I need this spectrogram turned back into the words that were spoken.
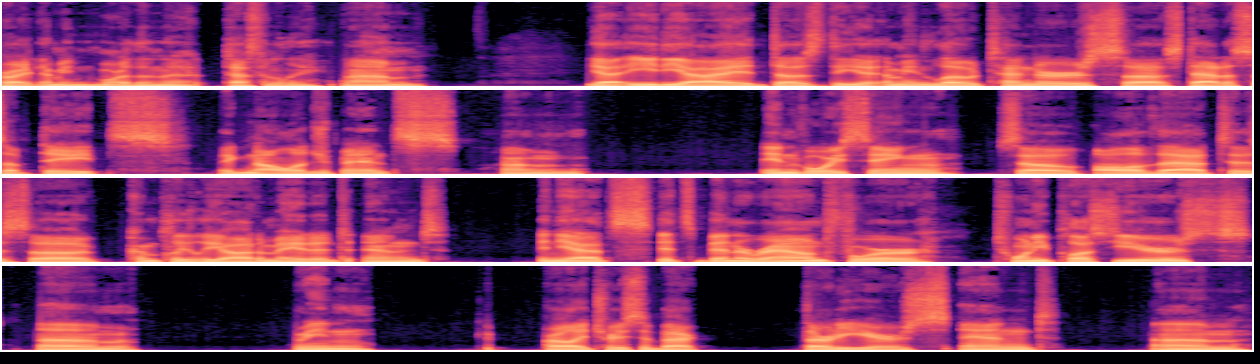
right. I mean, more than that, definitely. Um, yeah, EDI does the, I mean, load tenders, uh, status updates, acknowledgments, um, invoicing. So all of that is uh, completely automated, and and yeah, it's it's been around for twenty plus years. Um, I mean, probably trace it back thirty years, and um,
